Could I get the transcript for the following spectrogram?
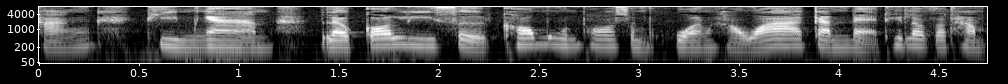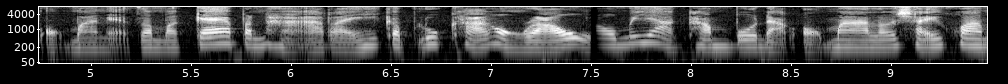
ทั้งทีมงาน แล้วก็รีเสิร์ชข้อมูลพอสมควรค่ะว่ากันแดดที่เราจะทำออกมาเนี่ยจะมาแก้ปัญหาอะไรให้กับลูกค้าของเรา เราไม่อยากทำโปรดักต์ออกมาแล้วใช้ความ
